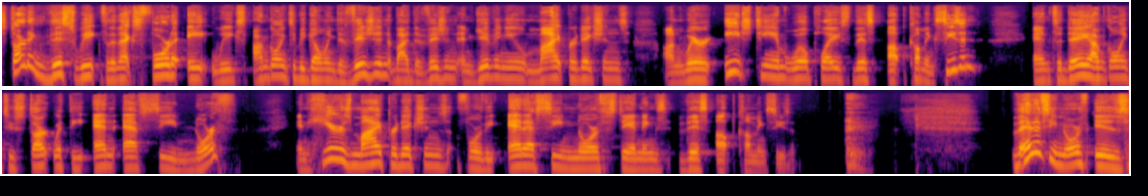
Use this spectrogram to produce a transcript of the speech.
starting this week for the next four to eight weeks, I'm going to be going division by division and giving you my predictions on where each team will place this upcoming season. And today I'm going to start with the NFC North. And here's my predictions for the NFC North standings this upcoming season. the NFC North is,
